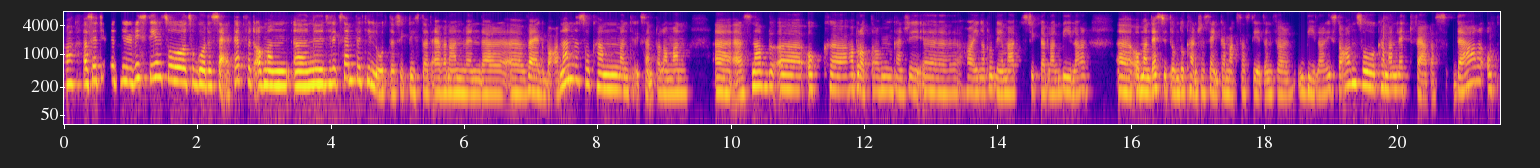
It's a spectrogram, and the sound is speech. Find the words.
Ja, alltså jag tycker till viss del så, så går det säkert för att om man eh, nu till exempel tillåter cyklister att även använda eh, vägbanan så kan man till exempel om man Eh, är snabb eh, och eh, har bråttom, kanske har inga problem med att cykla bland bilar. Om man dessutom då kanske sänker maxhastigheten för bilar i stan så kan man lätt färdas där och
